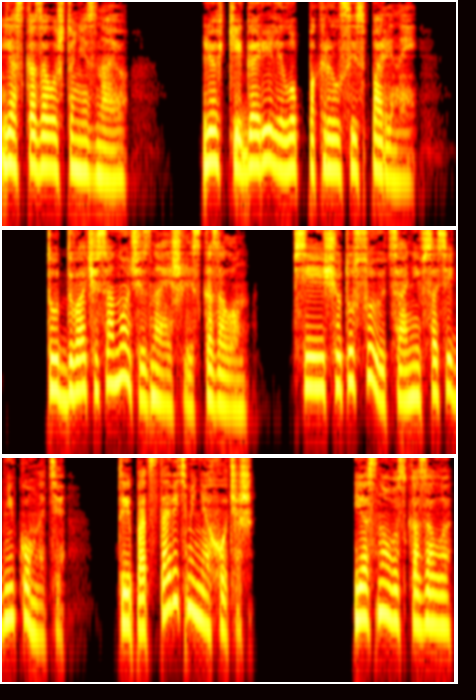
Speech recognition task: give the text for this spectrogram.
Я сказала, что не знаю. Легкие горели, лоб покрылся испариной. «Тут два часа ночи, знаешь ли», — сказал он. «Все еще тусуются, они в соседней комнате. Ты подставить меня хочешь?» Я снова сказала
